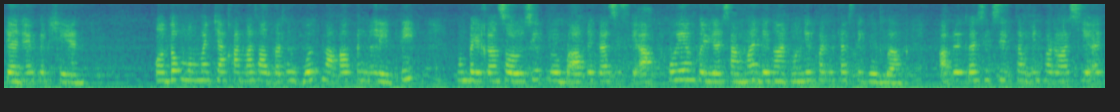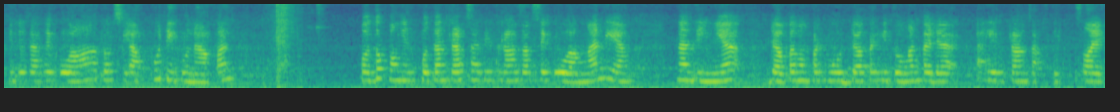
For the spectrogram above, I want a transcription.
dan efisien. Untuk memecahkan masalah tersebut, maka peneliti memberikan solusi berupa aplikasi Si Aku yang bekerjasama dengan Universitas di Gubang. Aplikasi Sistem Informasi Administrasi Keuangan atau Si Aku digunakan untuk penginputan transaksi-transaksi keuangan yang nantinya dapat mempermudah perhitungan pada akhir transaksi. Selain,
